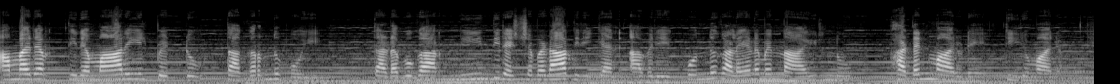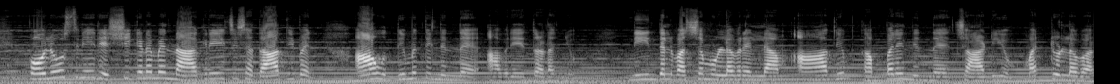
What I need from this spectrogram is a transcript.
അമരം തിരമാലയിൽ പെട്ടു തകർന്നുപോയി. തടവുകാർ നീന്തി രക്ഷപ്പെടാതിരിക്കാൻ അവരെ കൊന്നുകളയണമെന്നായിരുന്നു ഭടന്മാരുടെ തീരുമാനം. പൗലോസിനെ രക്ഷിക്കണമെന്നാഗ്രഹിച്ച ശതാധിപൻ ആ ഉദ്യമത്തിൽ നിന്ന് അവരെ തടഞ്ഞു. നീന്തൽ വശമുള്ളവരെല്ലാം ആദ്യം കപ്പലിൽ നിന്ന് ചാടിയും മറ്റുള്ളവർ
